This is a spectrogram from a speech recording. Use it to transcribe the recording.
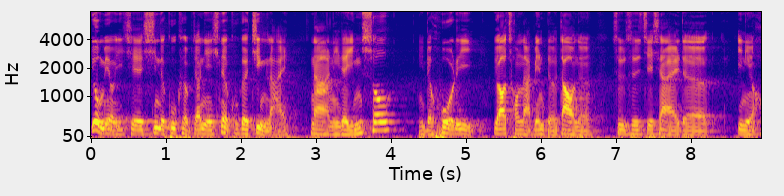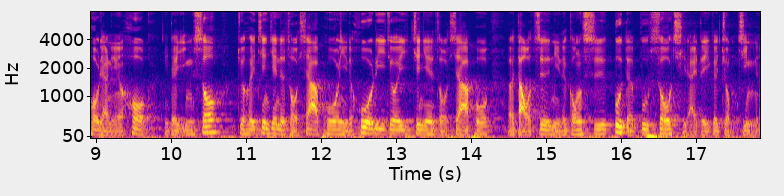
又没有一些新的顾客，比较年轻的顾客进来，那你的营收，你的获利又要从哪边得到呢？是不是接下来的一年后、两年后，你的营收就会渐渐的走下坡，你的获利就会渐渐的走下坡，而导致你的公司不得不收起来的一个窘境呢？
